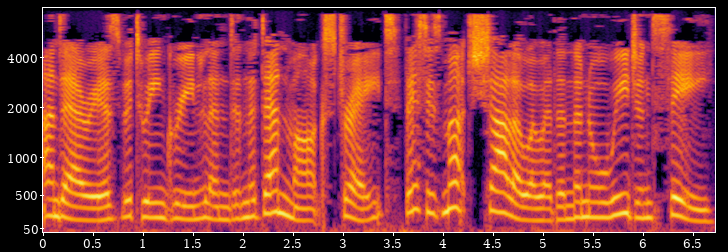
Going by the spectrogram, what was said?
and areas between Greenland and the Denmark Strait. This is much shallower than the Norwegian Sea.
